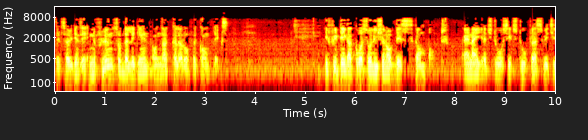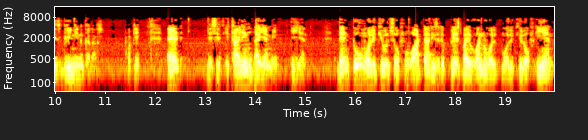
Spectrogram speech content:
That's how you can say influence of the ligand on the color of a complex. If we take aqueous solution of this compound, NiH2O6 plus which is green in color, okay, add this is ethylene diamine, En. Then two molecules of water is replaced by one molecule of En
